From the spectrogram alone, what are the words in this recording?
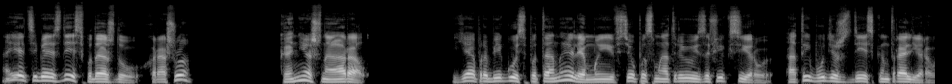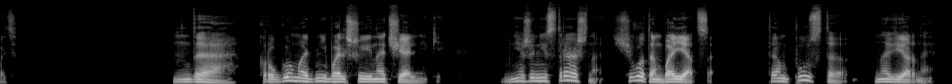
А я тебя здесь подожду, хорошо?» «Конечно, орал. Я пробегусь по тоннелям и все посмотрю и зафиксирую, а ты будешь здесь контролировать. Да, кругом одни большие начальники. Мне же не страшно, чего там бояться? Там пусто, наверное.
